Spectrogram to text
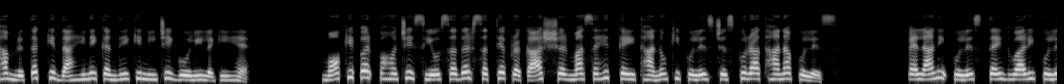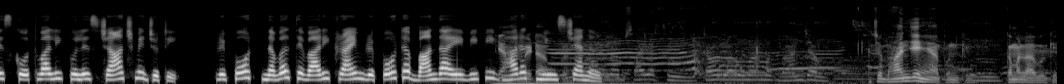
था, मृतक के दाहिने कंधे के नीचे गोली लगी है। मौके पर पहुँचे सीओ सदर सत्य प्रकाश शर्मा सहित कई थानों की पुलिस जसपुरा थाना police Pailani police Taidwari police कोतवाली पुलिस जाँच में जुटी। Report Naval Tiwari crime reporter Banda AVP Bharat news channel. अच्छा भांजे हैं आप उनके कमल बाबू के।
